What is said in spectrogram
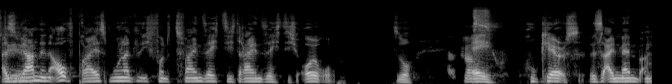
also wir haben den Aufpreis monatlich von 62, 63 Euro. So, ja, ey, who cares? Das ist ein Member.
